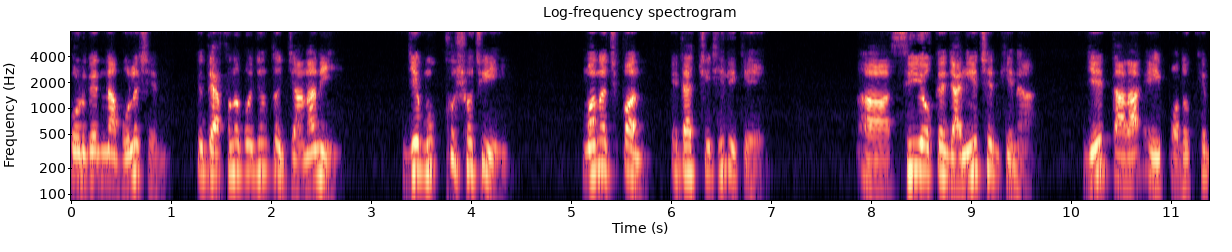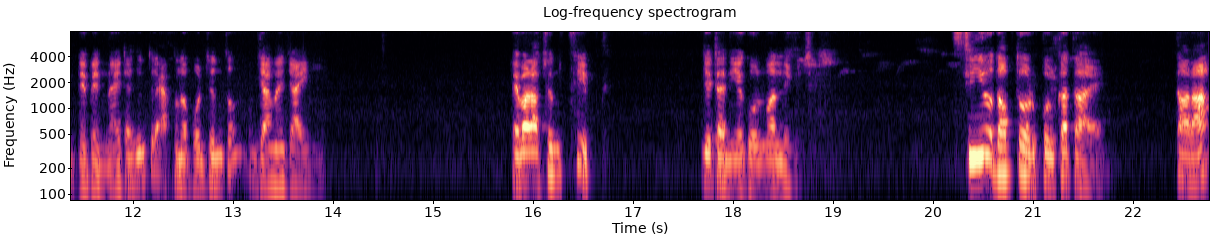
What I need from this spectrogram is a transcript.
করবেন না বলেছেন, কিন্তু এখনও পর্যন্ত জানা নেই যে মুখ্য সচিব মনোজ পন্ত এটা চিঠি লিখে সিইওকে জানিয়েছেন কিনা যে তারা এই পদক্ষেপ নেবেন না, এটা কিন্তু এখনও পর্যন্ত জানা যায়নি। এবার আছেন ফিফথ যেটা নিয়ে গোলমাল লেগেছে সিইও দপ্তর কলকাতায়, তারা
